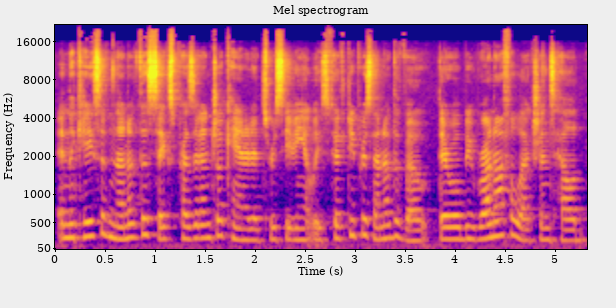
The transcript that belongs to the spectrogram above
In the case of none of the six presidential candidates receiving at least 50% of the vote, there will be runoff elections held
